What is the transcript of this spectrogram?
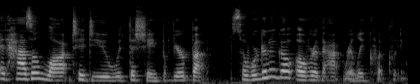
it has a lot to do with the shape of your butt. So we're gonna go over that really quickly.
